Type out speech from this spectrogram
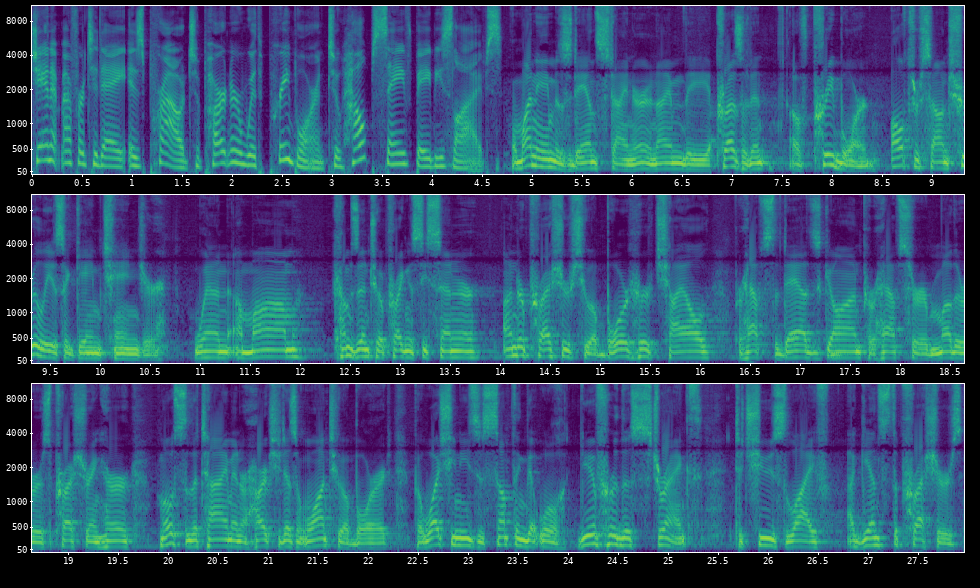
Janet Mefford today is proud to partner with Preborn to help save babies' lives. Well, my name is Dan Steiner, and I'm the president of Preborn. Ultrasound truly is a game changer. When a mom comes into a pregnancy center under pressure to abort her child. Perhaps the dad's gone, perhaps her mother is pressuring her. Most of the time, in her heart, she doesn't want to abort, but what she needs is something that will give her the strength to choose life against the pressures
